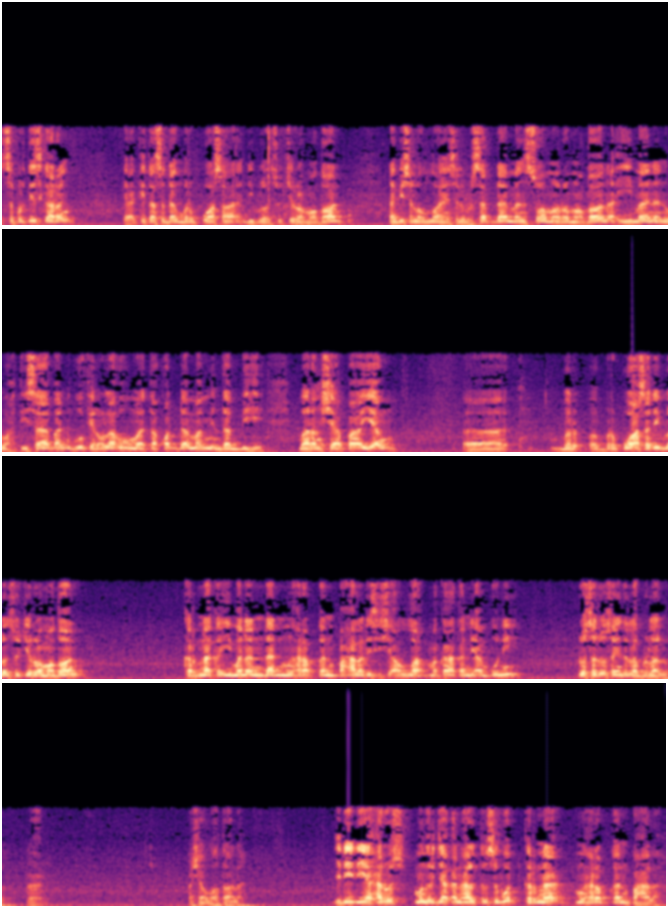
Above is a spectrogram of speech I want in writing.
seperti sekarang ya kita sedang berpuasa di bulan suci Ramadan. Nabi Shallallahu alaihi wasallam bersabda, "Man shoma Ramadhana imanan wa ihtisaban, ghufira lahu ma taqaddama min dhanbihi." Barang siapa yang uh, ber, berpuasa di bulan suci Ramadan karena keimanan dan mengharapkan pahala di sisi Allah, maka akan diampuni dosa-dosa yang telah berlalu. Nah, Masya Allah Ta'ala. Jadi dia harus mengerjakan hal tersebut karena mengharapkan pahala.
